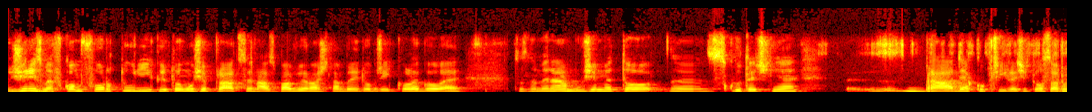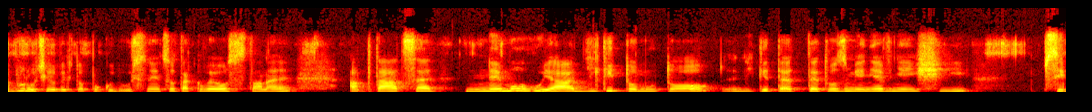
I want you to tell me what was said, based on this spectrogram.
žili jsme v komfortu díky tomu, že práce nás bavila, že tam byli dobří kolegové. To znamená, můžeme to eh, skutečně eh, brát jako příležitost a doporučil bych to, pokud už se něco takového stane a ptát se, nemohu já díky tomuto, díky té, této změně vnější, si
